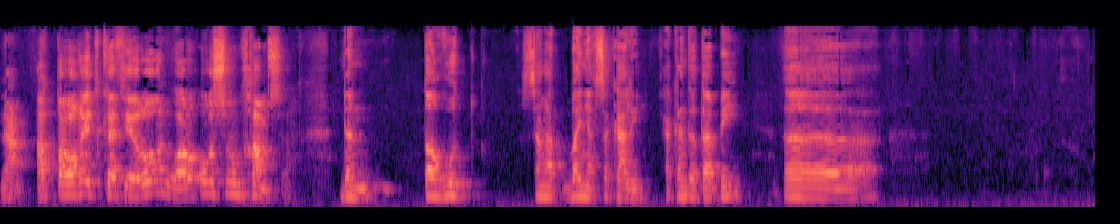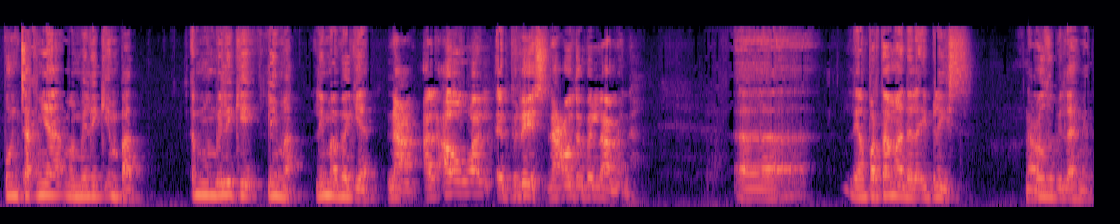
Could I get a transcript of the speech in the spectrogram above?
Nah, at-tawaghit kathirun wa ru'usuhum khamsa. Dan tagut sangat banyak sekali akan tetapi eh, puncaknya memiliki empat memiliki lima lima bagian نعم الأول إبليس نعوذ بالله منه Eh, yang pertama adalah iblis naudzubillah min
